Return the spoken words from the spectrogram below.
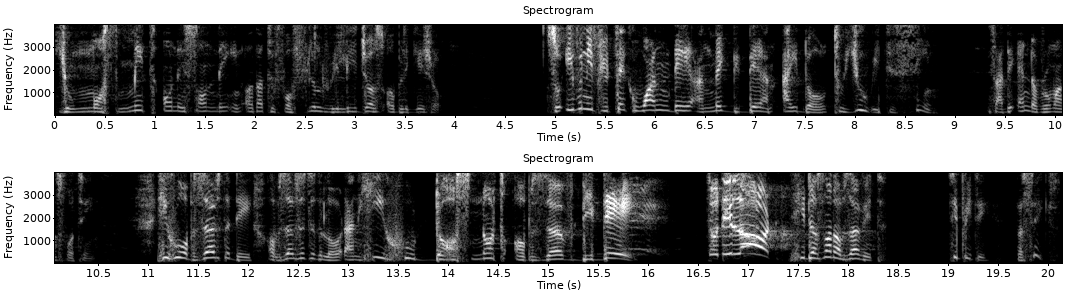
you must meet on a Sunday in order to fulfill religious obligation. So even if you take one day and make the day an idol, to you it is sin. It's at the end of Romans 14. He who observes the day observes it to the Lord, and he who does not observe the day to the Lord, he does not observe it. TPT, verse 6.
